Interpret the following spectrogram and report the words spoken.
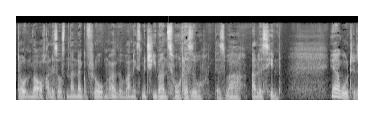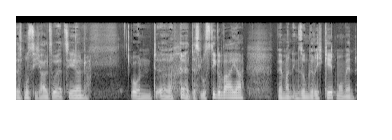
da unten war auch alles auseinandergeflogen, also war nichts mit Schiebern zu oder so. Das war alles hin. Ja gut, das musste ich halt so erzählen. Und äh, das Lustige war ja, wenn man in so ein Gericht geht, Moment,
